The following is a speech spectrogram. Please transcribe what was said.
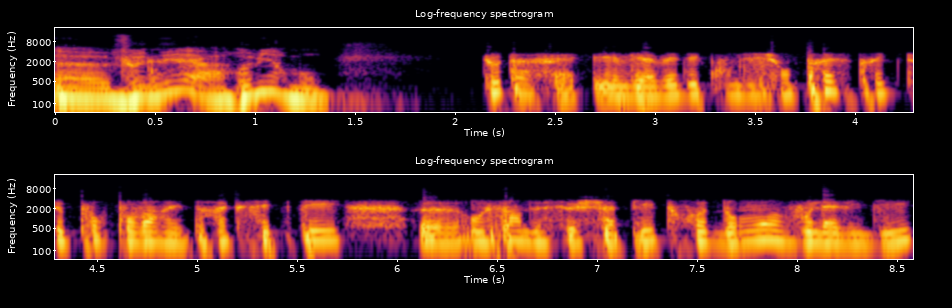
euh, venaient à Remiremont. Tout à fait. Il y avait des conditions très strictes pour pouvoir être acceptées euh, au sein de ce chapitre, dont, vous l'avez dit,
